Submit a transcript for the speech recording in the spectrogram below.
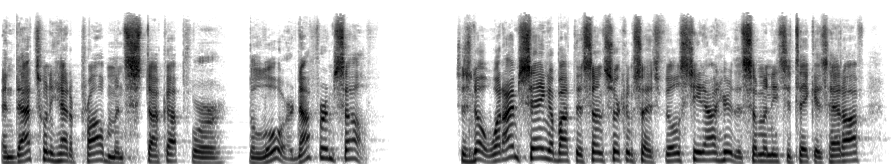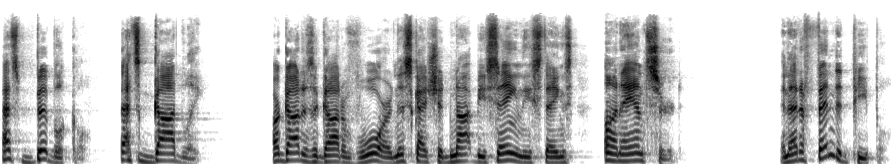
And that's when he had a problem and stuck up for the Lord, not for himself. Says, No, what I'm saying about this uncircumcised Philistine out here that someone needs to take his head off, that's biblical. That's godly. Our God is a God of war, and this guy should not be saying these things unanswered. And that offended people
